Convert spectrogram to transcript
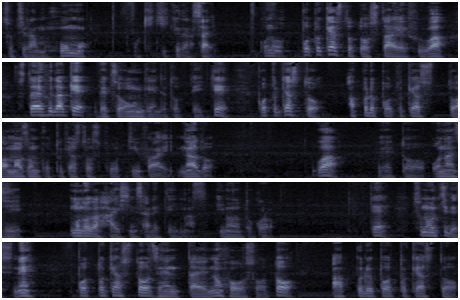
そちらの方もお聞きください。このポッドキャストとスタイフはスタイフだけ別音源で撮っていてポッドキャスト Apple Podcast、Amazon Podcast、Spotify などは、えーと、同じものが配信されています今のところ。でそのうちですねポッドキャスト全体の放送と Apple Podcast、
